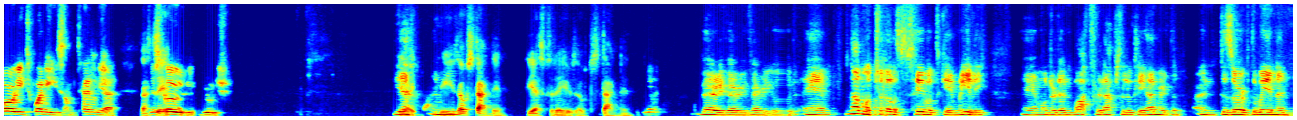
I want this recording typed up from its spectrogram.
early twenties, I'm telling you. That's This it. guy will be huge. Yeah. Yeah, I mean- he's outstanding. Yesterday he was outstanding. Very, very, very good. Um, not much else to say about the game really, um, other than Watford absolutely hammered them and deserved the win. And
